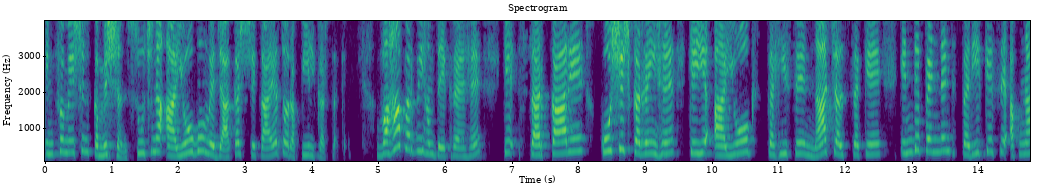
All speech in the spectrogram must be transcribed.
इंफॉर्मेशन कमीशन सूचना आयोगों में जाकर शिकायत और अपील कर सके। वहाँ पर भी हम देख रहे हैं कि सरकारें कोशिश कर रही हैं कि ये आयोग सही से ना चल सके इंडिपेंडेंट तरीके से अपना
